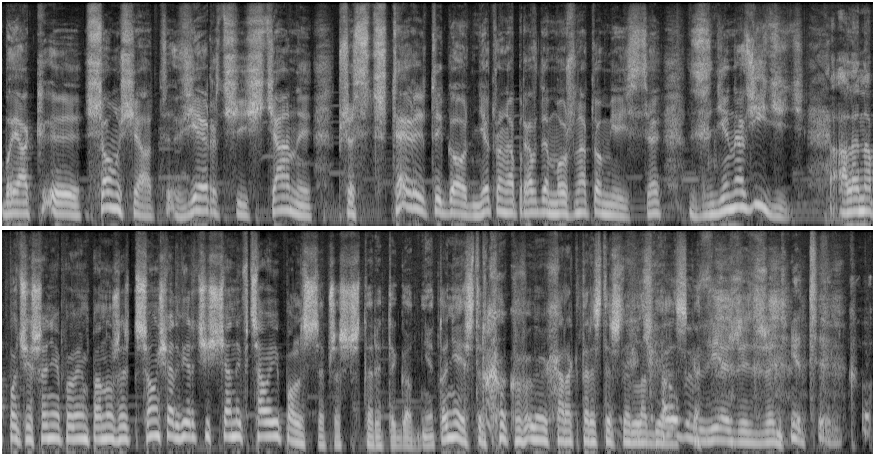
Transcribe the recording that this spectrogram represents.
bo jak y, sąsiad wierci ściany przez cztery tygodnie, to naprawdę można to miejsce znienawidzić. Ale na pocieszenie powiem Panu, że sąsiad wierci ściany w całej Polsce przez cztery tygodnie. To nie jest tylko charakterystyczne dla Bielska. Chciałbym wierzyć, że nie tylko.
